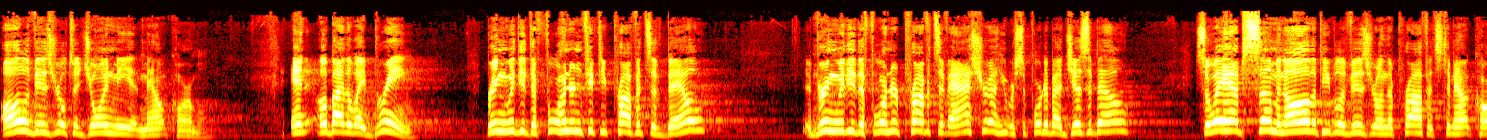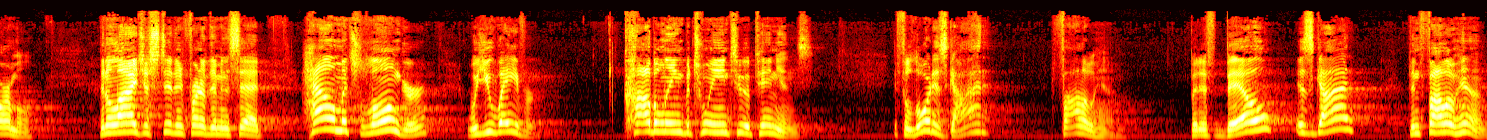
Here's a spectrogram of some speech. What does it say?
All of Israel to join me at Mount Carmel. And oh, by the way, bring. Bring with you the 450 prophets of Baal. Bring with you the 400 prophets of Asherah who were supported by Jezebel. So Ahab summoned all the people of Israel and the prophets to Mount Carmel. Then Elijah stood in front of them and said, How much longer will you waver, cobbling between two opinions? If the Lord is God, follow him. But if Baal is God, then follow him.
